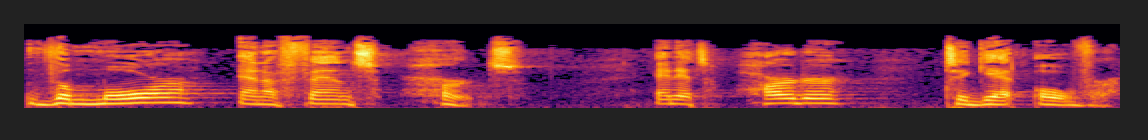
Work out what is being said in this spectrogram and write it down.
the more an offense hurts, and it's harder to get over.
